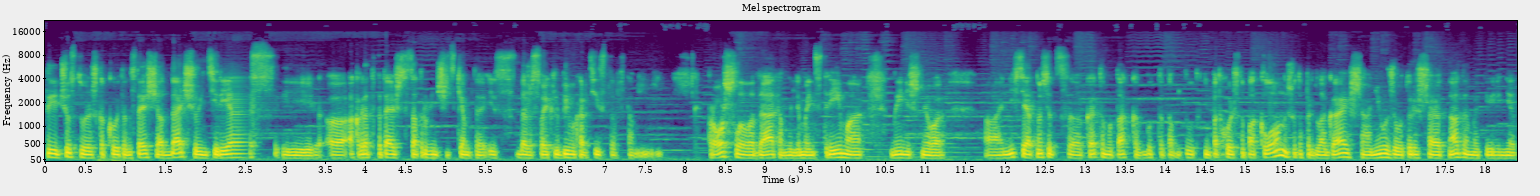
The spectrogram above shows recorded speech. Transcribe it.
ты чувствуешь какую-то настоящую отдачу, интерес, и, э, а когда ты пытаешься сотрудничать с кем-то из даже своих любимых артистов, там, прошлого, да, там, или мейнстрима нынешнего, а, не все относятся к этому так, как будто там ты к ним подходишь на поклон и что-то предлагаешь, а они уже вот решают, надо им это или нет.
